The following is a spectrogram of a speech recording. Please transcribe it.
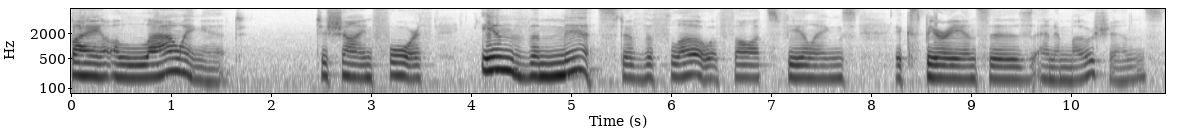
by allowing it to shine forth in the midst of the flow of thoughts, feelings, experiences, and emotions,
